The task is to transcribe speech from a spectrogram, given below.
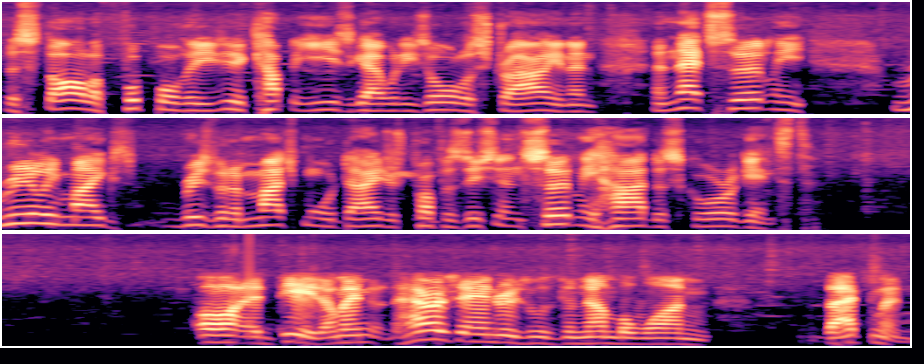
the style of football that he did a couple of years ago when he's all Australian, and and that certainly really makes Brisbane a much more dangerous proposition and certainly hard to score against. Oh, it did. I mean, Harris Andrews was the number one backman,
